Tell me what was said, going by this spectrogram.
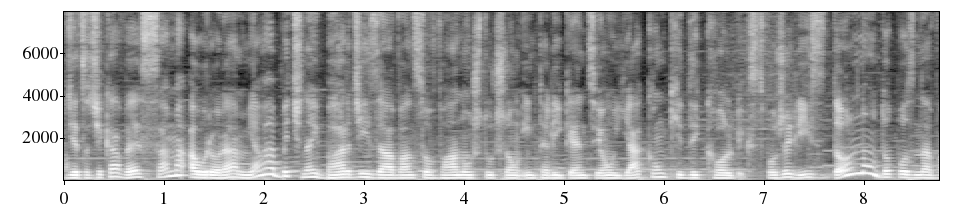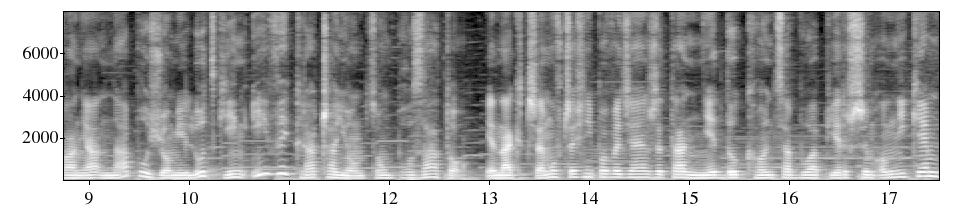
Gdzie co ciekawe, sama Aurora miała być najbardziej zaawansowaną sztuczną inteligencją, jaką kiedykolwiek stworzyli, zdolną do poznawania na poziomie ludzkim i wykraczającą poza to. Jednak czemu wcześniej powiedziałem, że ta nie do końca była pierwszym omnikiem?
